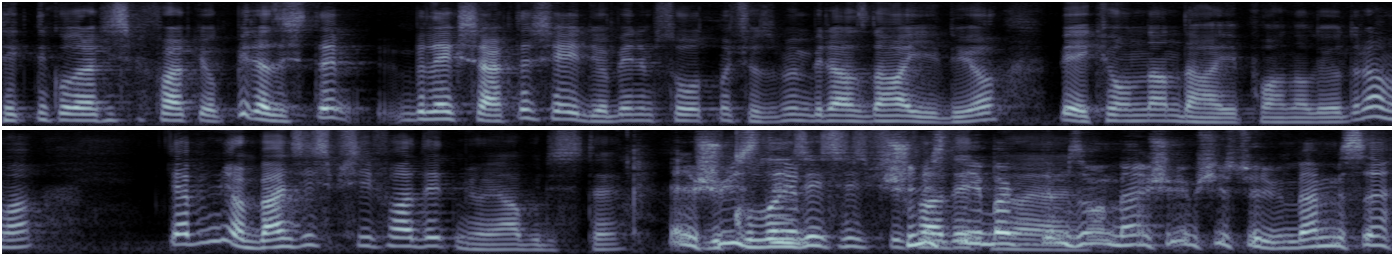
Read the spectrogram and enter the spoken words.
teknik olarak hiçbir fark yok. Biraz işte Black Shark'ta şey diyor benim soğutma çözümüm biraz daha iyi diyor. Belki ondan daha iyi puan alıyordur ama ya bilmiyorum bence hiçbir şey ifade etmiyor ya bu liste. Yani şu Bir kullanıcı için hiçbir şey şu ifade listeye etmiyor baktığım yani. zaman ben şöyle bir şey söyleyeyim. Ben mesela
